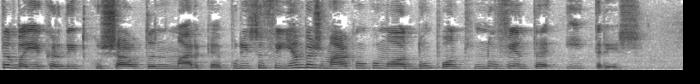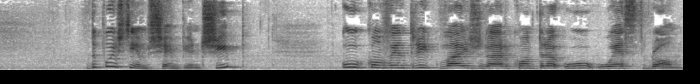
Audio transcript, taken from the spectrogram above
também acredito que o Charlton marca. Por isso fui ambas marcam com uma odd de 1.93. Depois temos Championship. O Coventry que vai jogar contra o West Brom.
